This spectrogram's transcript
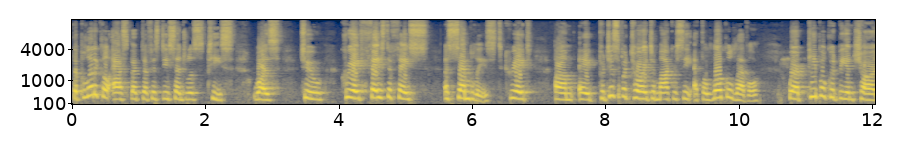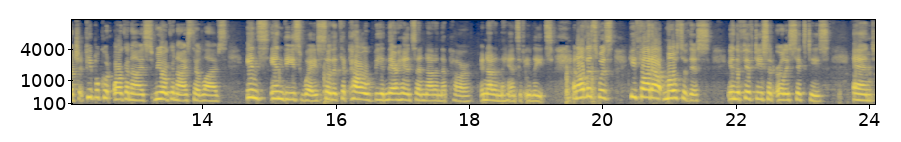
the political aspect of his decentralist piece was to create face-to-face assemblies, to create um, a participatory democracy at the local level where people could be in charge, people could organize, reorganize their lives in, in these ways so that the power would be in their hands and not in the power and not in the hands of elites. And all this was, he thought out most of this in the 50s and early 60s. And,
